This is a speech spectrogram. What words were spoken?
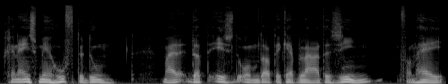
geen eens meer hoeft te doen. Maar dat is omdat ik heb laten zien van hé, hey,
